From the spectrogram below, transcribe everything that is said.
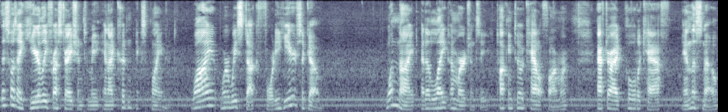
This was a yearly frustration to me, and I couldn't explain it. Why were we stuck 40 years ago? One night, at a late emergency, talking to a cattle farmer, after I had pulled a calf in the snow,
